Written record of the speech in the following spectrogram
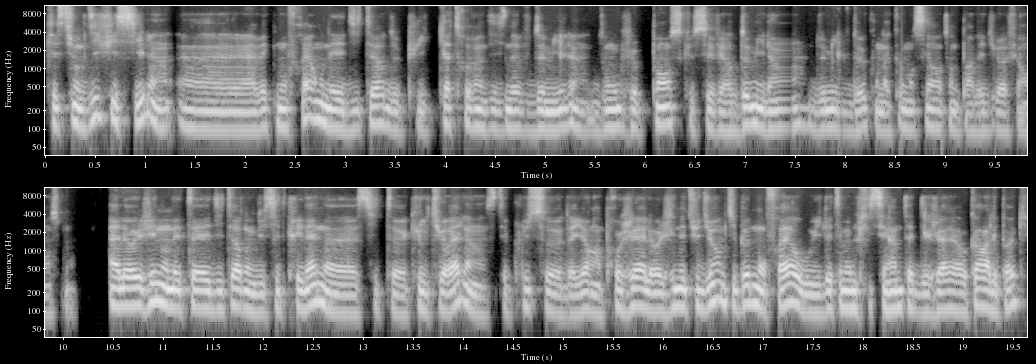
question difficile. Euh, avec mon frère, on est éditeur depuis 99-2000, donc je pense que c'est vers 2001-2002 qu'on a commencé à entendre parler du référencement. À l'origine, on était éditeur donc du site Crinen, euh, site euh, culturel. C'était plus euh, d'ailleurs un projet à l'origine étudiant un petit peu de mon frère, où il était même lycéen peut-être déjà encore à l'époque.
